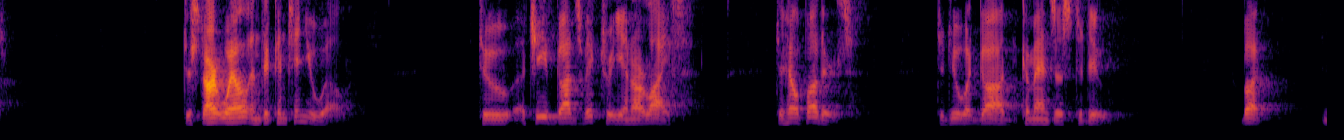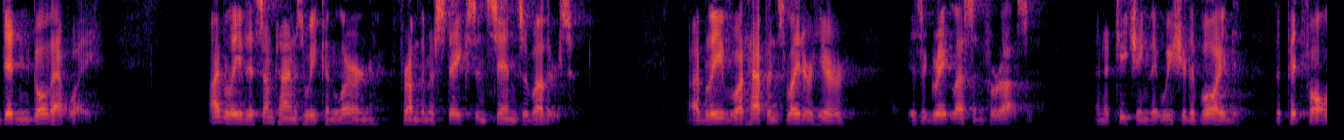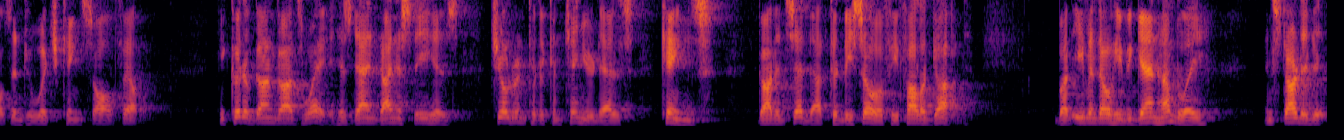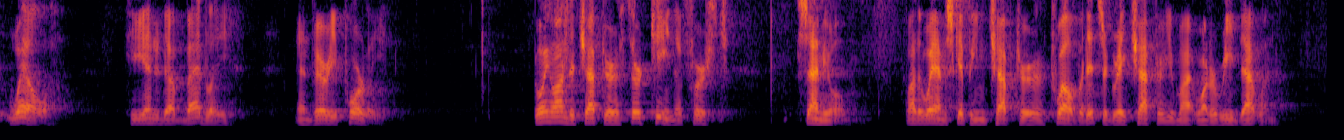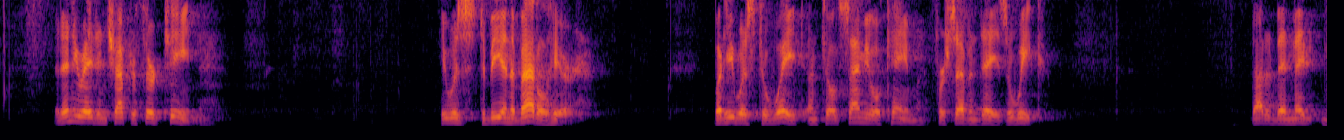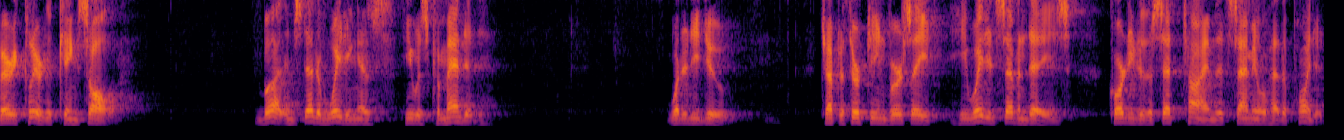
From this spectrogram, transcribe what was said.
To start well and to continue well, to achieve God's victory in our life, to help others to do what God commands us to do. But didn't go that way. I believe that sometimes we can learn from the mistakes and sins of others. I believe what happens later here is a great lesson for us and a teaching that we should avoid the pitfalls into which King Saul fell. He could have gone God's way. His dynasty, his children could have continued as kings. God had said that could be so if he followed God. But even though he began humbly and started well, he ended up badly and very poorly. Going on to chapter 13 of 1 Samuel. By the way, I'm skipping chapter 12, but it's a great chapter. You might want to read that one. At any rate, in chapter 13, he was to be in a battle here, but he was to wait until Samuel came for seven days, a week. That had been made very clear to King Saul. But instead of waiting as he was commanded, what did he do? Chapter 13, verse 8 He waited seven days, according to the set time that Samuel had appointed.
